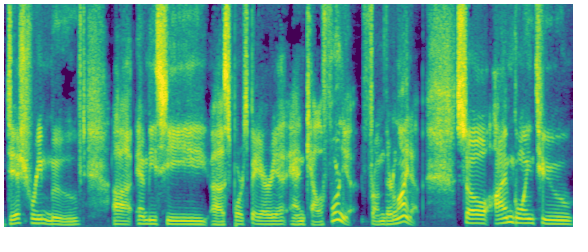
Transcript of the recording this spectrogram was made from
Dish removed uh, NBC uh, Sports Bay Area and California from their lineup. So I'm going to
